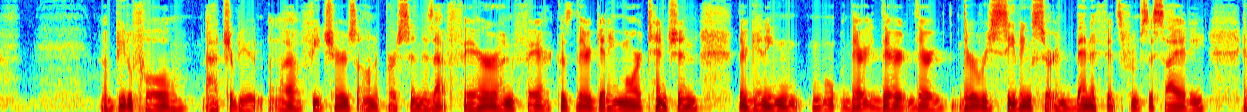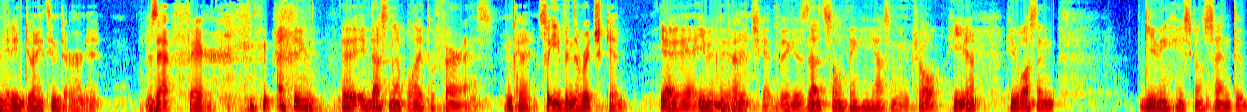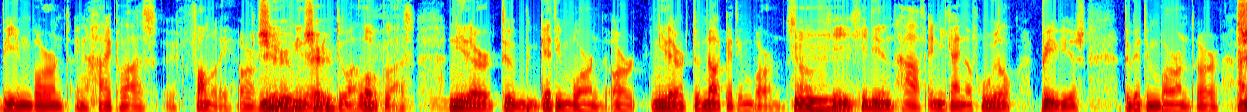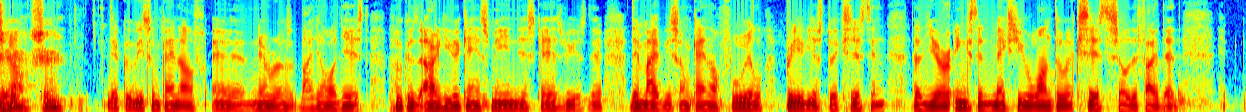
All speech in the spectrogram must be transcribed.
A beautiful attribute uh, features on a person is that fair or unfair? Because they're getting more attention, they're getting they're they're they're they're receiving certain benefits from society, and they didn't do anything to earn it. Is that fair? I think it doesn't apply to fairness. Okay, so even the rich kid yeah, yeah, even the rich kid, because that's something he has in control. He Yeah. he wasn't giving his consent to being born in high class family, or ne- neither sure. into a low class, neither to getting born, or neither to not getting born. So Hmm. he he didn't have any kind of will previous to getting born, or I Sure, sure. There could be some kind of uh, neurobiologist who could argue against me in this case because there there might be some kind of will previous to existing that your instinct makes you want to exist. So the fact that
